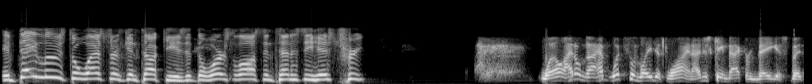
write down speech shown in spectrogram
If they lose to Western Kentucky, is it the worst loss in Tennessee history? Well, I don't know. What's the latest line? I just came back from Vegas, but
